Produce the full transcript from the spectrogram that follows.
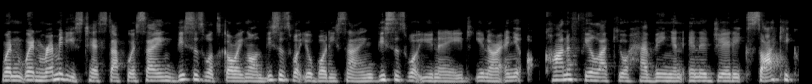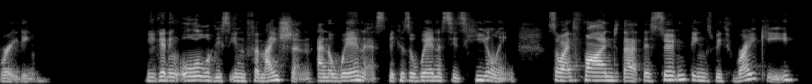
when when remedies test up, we're saying this is what's going on, this is what your body's saying, this is what you need. You know, and you kind of feel like you're having an energetic psychic reading. You're getting all of this information and awareness because awareness is healing. So I find that there's certain things with Reiki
